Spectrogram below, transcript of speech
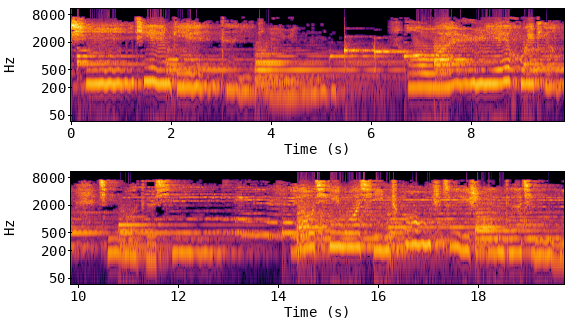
是天边的一片云偶尔也会飘进我的心撩起我心中最深的情意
